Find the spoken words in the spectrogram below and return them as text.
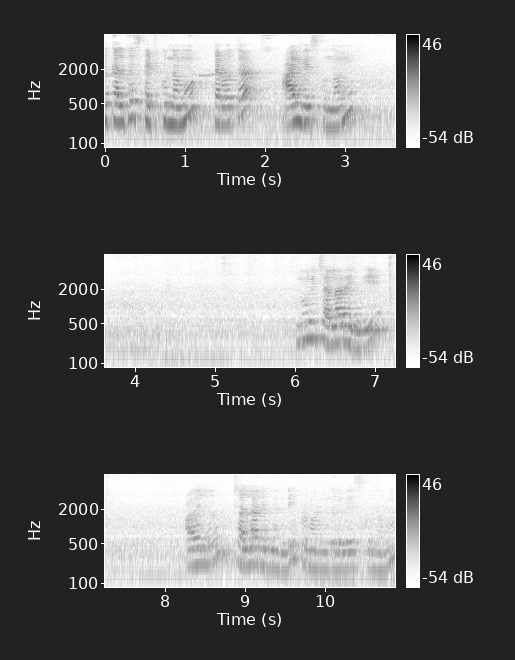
ఇలా కలిపేసి పెట్టుకున్నాము. తర్వాత ఆయిల్ వేసుకుందాము. నూనె చల్లారింది. ఆయిల్ చల్లారిందండి. ఇప్పుడు మనం ఇందులో వేసుకుందాము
